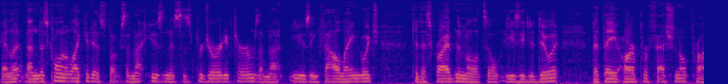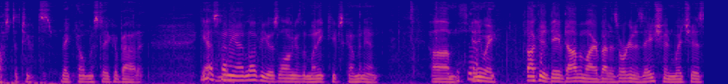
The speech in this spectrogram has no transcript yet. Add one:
And let, I'm just calling it like it is, folks. I'm not using this as pejorative terms. I'm not using foul language to describe them. Well, it's all easy to do it, but they are professional prostitutes. Make no mistake about it. Yes, honey, I love you as long as the money keeps coming in. Um, yes, anyway, talking to Dave Daubenmire about his organization, which is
